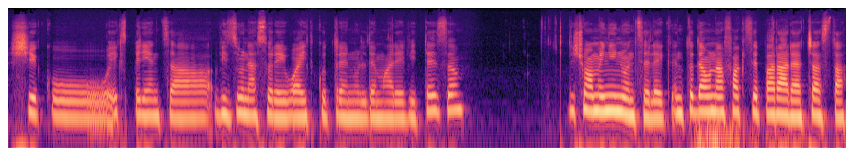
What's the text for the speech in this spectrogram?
Și cu experiența, viziunea Sorei White cu trenul de mare viteză. Deci oamenii nu înțeleg. Întotdeauna fac separarea aceasta.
